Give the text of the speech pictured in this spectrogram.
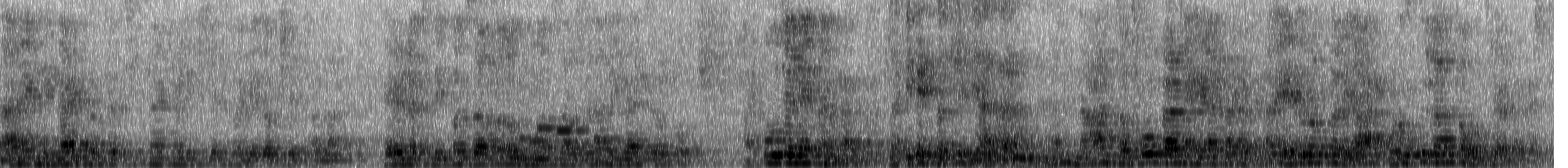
ನಾನೇ ಲಿಂಗಾಯತ ಚಿಕ್ಕನಾಯಕನಹಳ್ಳಿ ಕ್ಷೇತ್ರ ಗೆಲ್ಲೋ ಕ್ಷೇತ್ರ ಅಲ್ಲ. ಎರಡು ಲಕ್ಷದ ಇಪ್ಪತ್ತು ಸಾವಿರ ಮೂವತ್ತು ಸಾವಿರ ಜನ ಲಿಂಗಾಯತರು ಅಷ್ಟು ಜನ ಆಗಲ್ಲ ಟಿಕೆಟ್ ತಪ್ಪಿದ್ದು ಯಾರ ಕಾರಣ? ನಾನು ತಪ್ಪು ಕಾರಣ ಹೇಳೋಕ್ಕಾಗೋದಿಲ್ಲ ಯಡಿಯೂರಪ್ಪನವ್ರು ಯಾಕೆ ಕೊಡಿಸ್ತಿಲ್ಲ ಅಂತ ಉತ್ತರ ಹೇಳ್ಬೇಕಷ್ಟೆ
